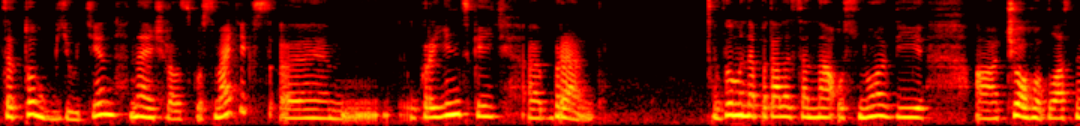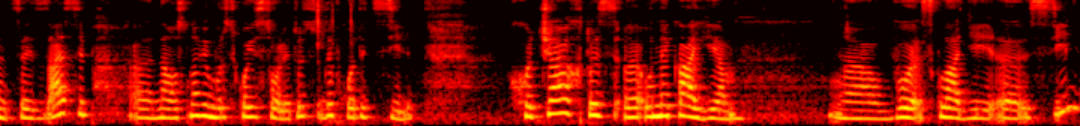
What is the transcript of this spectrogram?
Це Top Beauty Naturals Cosmetics, е, український е, бренд. Ви мене питалися на основі чого власне цей засіб, Е, на основі морської солі. Тут сюди входить сіль. Хоча хтось е, уникає е, в складі сіль,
